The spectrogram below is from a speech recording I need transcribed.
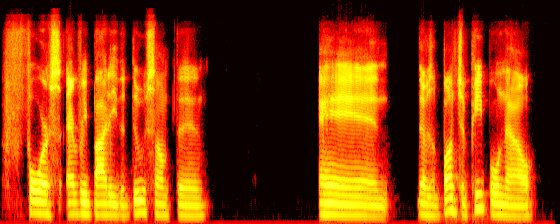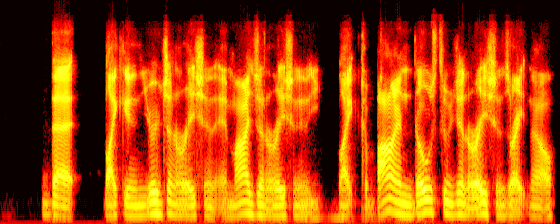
force everybody to do something, and there's a bunch of people now that like in your generation and my generation like combine those two generations right now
